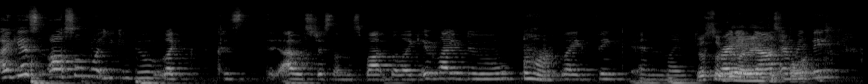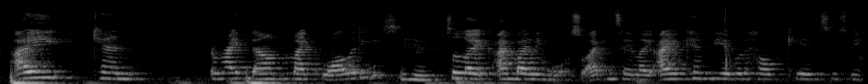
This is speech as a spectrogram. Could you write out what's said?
I guess also what you can do, like, cause I was just on the spot, but like if I do uh-huh like think and like Just a write it down everything, I can write down my qualities. hmm So like I'm bilingual, so I can say like I can be able to help kids who speak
